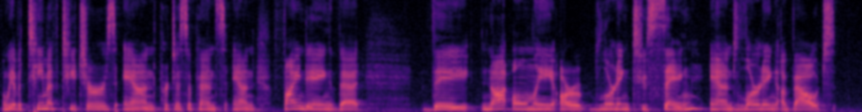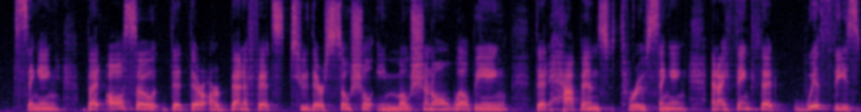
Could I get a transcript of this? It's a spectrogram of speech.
And we have a team of teachers and participants and finding that they not only are learning to sing and learning about singing, but also that there are benefits to their social emotional well being that happens through singing. And I think that with these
